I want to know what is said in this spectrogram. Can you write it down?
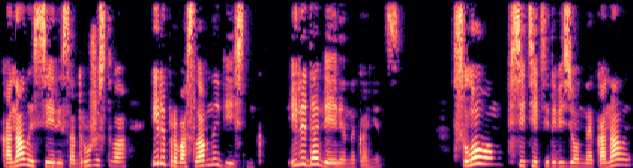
Каналы серии «Содружество» или «Православный вестник», или «Доверие», наконец. Словом, все те телевизионные каналы,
